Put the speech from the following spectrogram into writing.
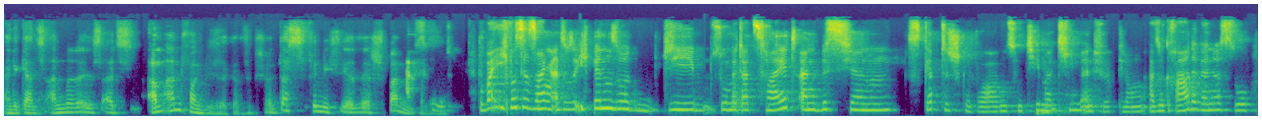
eine ganz andere ist als am Anfang dieser ganzen Geschichte. Und das finde ich sehr, sehr spannend. Absolut. Wobei ich muss ja sagen, also ich bin so die so mit der Zeit ein bisschen skeptisch geworden zum Thema mhm. Teamentwicklung. Also gerade wenn das so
